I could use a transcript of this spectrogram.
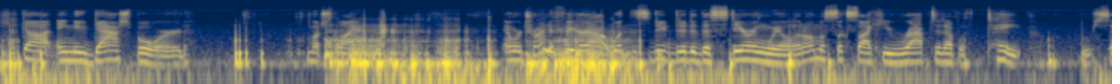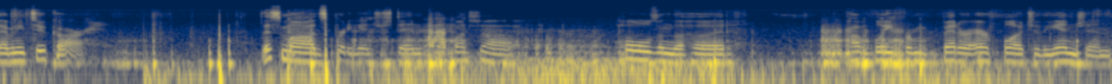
he got a new dashboard, much lighter. And we're trying to figure out what this dude did to the steering wheel. It almost looks like he wrapped it up with tape. Number 72 car. This mod's pretty interesting. A bunch of holes in the hood, probably for better airflow to the engine.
